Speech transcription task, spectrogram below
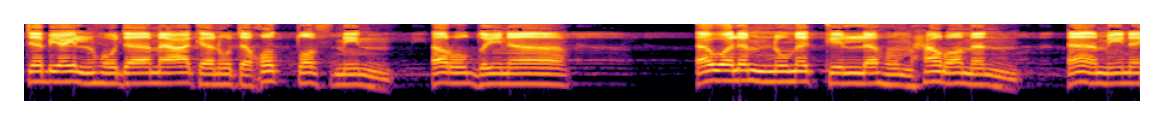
نتبع الهدى معك نتخطف من أرضنا. أولم نمكن لهم حرما آمنا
